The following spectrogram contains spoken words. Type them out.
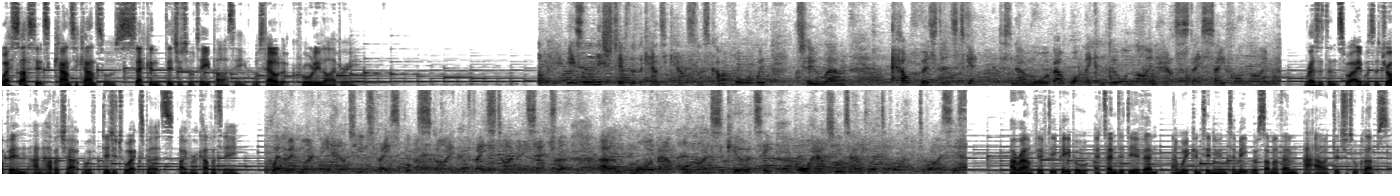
West Sussex County Council's second digital tea party was held at Crawley Library. It's an initiative that the County Council has come forward with to um, help residents to get to know more about what they can do online, how to stay safe online. Residents were able to drop in and have a chat with digital experts over a cup of tea. Whether it might be how to use Facebook, Skype, FaceTime, etc., um, more about online security, or how to use Android devices. Around 50 people attended the event, and we're continuing to meet with some of them at our digital clubs.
